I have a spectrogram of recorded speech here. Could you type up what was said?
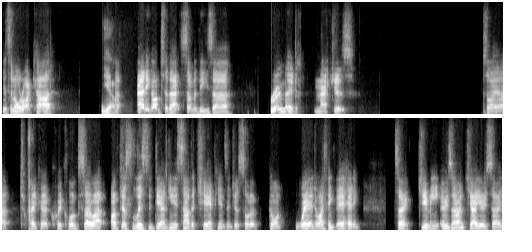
it's an all right card. Yeah. Adding on to that, some of these uh, rumored matches. So I uh, take a quick look. So uh, I've just listed down here some of the champions and just sort of gone, where do I think they're heading? So Jimmy Uso and Jay Uso,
